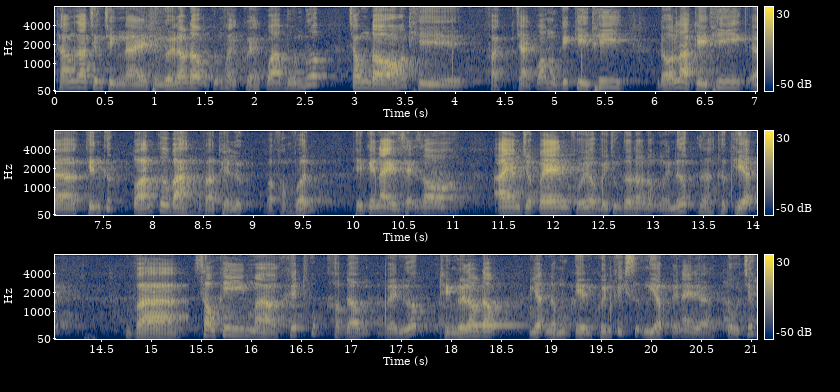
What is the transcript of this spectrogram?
Tham gia chương trình này thì người lao động cũng phải quẻ qua 4 bước. Trong đó thì phải trải qua một cái kỳ thi đó là kỳ thi ờ, kiến thức toán cơ bản và thể lực và phỏng vấn. Thì cái này sẽ do IM Japan phối hợp với Trung tâm Lao động ngoài nước thực hiện và sau khi mà kết thúc hợp đồng về nước thì người lao động nhận được một tiền khuyến khích sự nghiệp cái này là tổ chức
